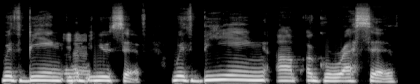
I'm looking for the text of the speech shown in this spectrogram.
with being mm-hmm. abusive, with being um, aggressive,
